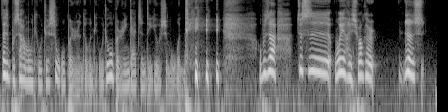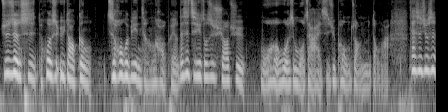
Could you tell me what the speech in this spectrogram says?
但是不是他们问题，我觉得是我本人的问题。我觉得我本人应该真的有什么问题，我不知道。就是我也很希望可以认识，就是认识或者是遇到更之后会变成很好的朋友。但是这些都是需要去。磨合或者是摩擦，还是去碰撞，你们懂吗？但是就是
